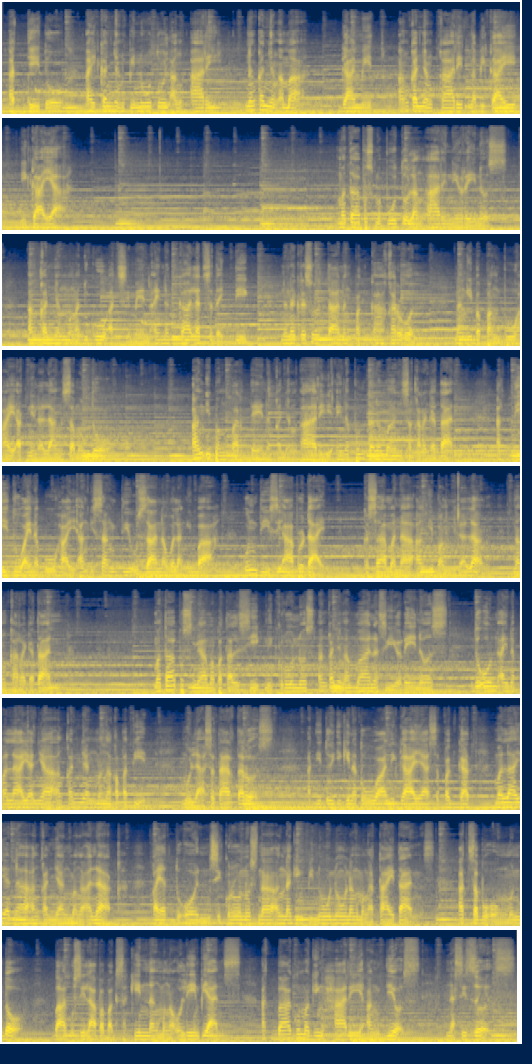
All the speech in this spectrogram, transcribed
At dito ay kanyang pinutol ang ari ng kanyang ama gamit ang kanyang karit na bigay ni Gaia. Matapos maputol ang ari ni Uranus, ang kanyang mga dugo at simen ay nagkalat sa daigdig na nagresulta ng pagkakaroon ng iba pang buhay at nilalang sa mundo. Ang ibang parte ng kanyang ari ay napunta naman sa karagatan. At dito ay nabuhay ang isang diyosa na walang iba kundi si Aphrodite. Kasama na ang ibang nilalang ng karagatan. Matapos nga mapatalsik ni Kronos ang kanyang ama na si Uranus, doon ay napalaya niya ang kanyang mga kapatid mula sa Tartaros at ito'y ikinatuwa ni Gaia sapagkat malaya na ang kanyang mga anak. Kaya't doon si Kronos na ang naging pinuno ng mga Titans at sa buong mundo bago sila pabagsakin ng mga Olympians at bago maging hari ang Diyos na si Zeus.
